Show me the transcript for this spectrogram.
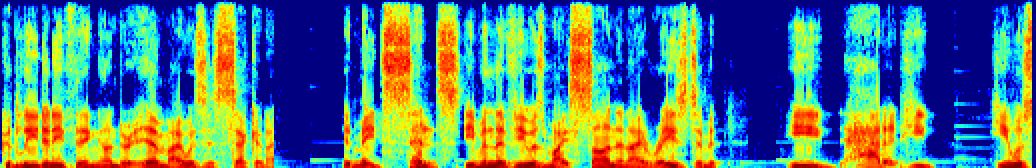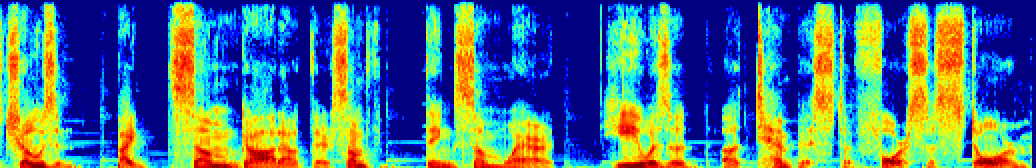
could lead anything under him. I was his second. It made sense, even if he was my son and I raised him. It he had it. He he was chosen by some god out there, something somewhere. He was a, a tempest, a force, a storm.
